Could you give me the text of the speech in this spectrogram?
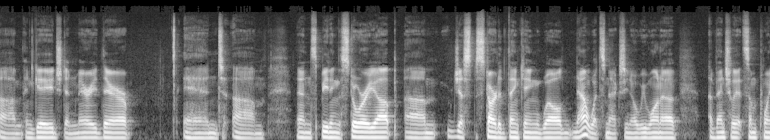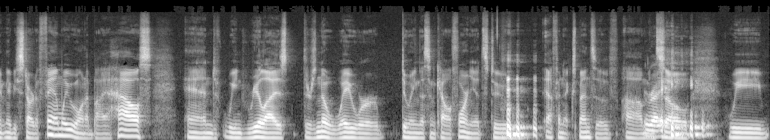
um, engaged and married there. And um, then speeding the story up, um, just started thinking, well, now what's next? You know, we want to eventually at some point maybe start a family, we want to buy a house. And we realized there's no way we're doing this in California. It's too effing expensive. Um, right. So we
